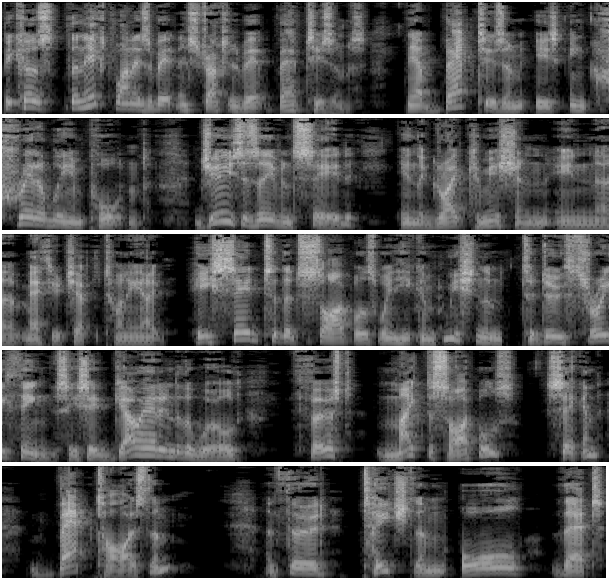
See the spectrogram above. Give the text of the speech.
because the next one is about instructions about baptisms. Now, baptism is incredibly important. Jesus even said in the Great Commission in uh, Matthew chapter 28, he said to the disciples when he commissioned them to do three things. He said, go out into the world, first, make disciples, second, baptize them, and third, teach them all that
